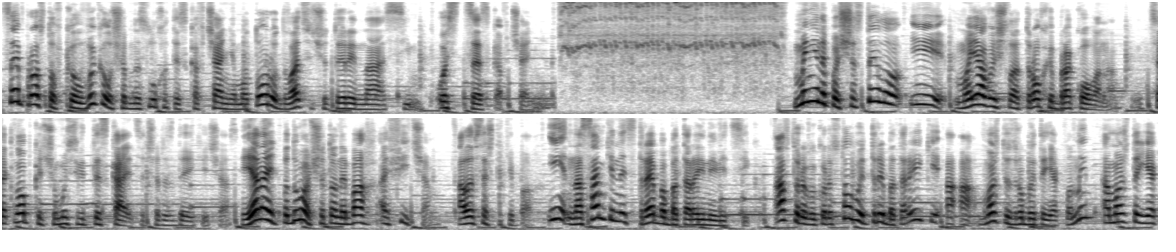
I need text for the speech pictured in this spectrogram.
Це просто вкл-викл, щоб не слухати скавчання мотору 24 на 7. Ось це скавчання. Мені не пощастило, і моя вийшла трохи бракована. Ця кнопка чомусь відтискається через деякий час. Я навіть подумав, що то не баг, а фіча, але все ж таки баг. І на сам кінець треба батарейний відсік. Автори використовують три батарейки АА. Можете зробити як вони, а можете як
